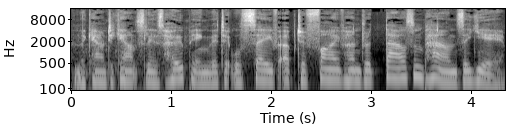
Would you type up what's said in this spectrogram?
and the county council is hoping that it will save up to £500,000 a year.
